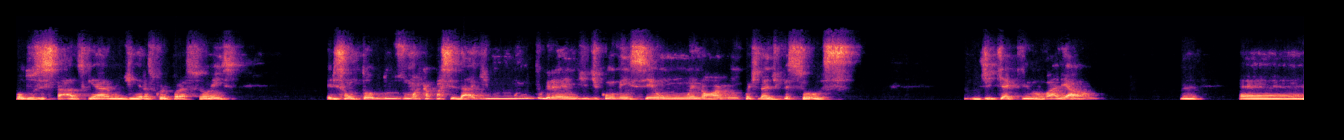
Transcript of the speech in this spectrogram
ou dos estados ganharam muito dinheiro, as corporações, eles são todos uma capacidade muito grande de convencer uma enorme quantidade de pessoas de que aquilo vale algo. Né? É...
